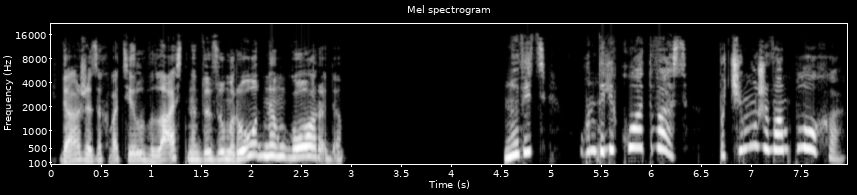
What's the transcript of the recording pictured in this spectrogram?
и даже захватил власть над изумрудным городом. «Но ведь он далеко от вас. Почему же вам плохо?»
